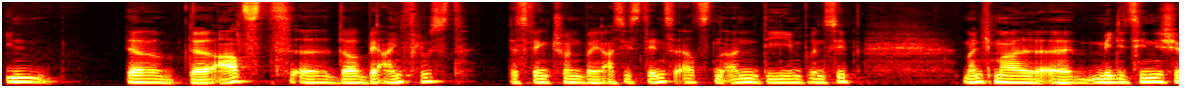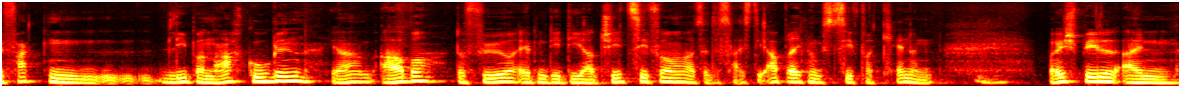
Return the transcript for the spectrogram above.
in der, der Arzt äh, da beeinflusst das fängt schon bei Assistenzärzten an, die im Prinzip manchmal äh, medizinische Fakten lieber nachgoogeln, ja, aber dafür eben die DRG-Ziffer, also das heißt die Abrechnungsziffer kennen. Mhm. Beispiel, ein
